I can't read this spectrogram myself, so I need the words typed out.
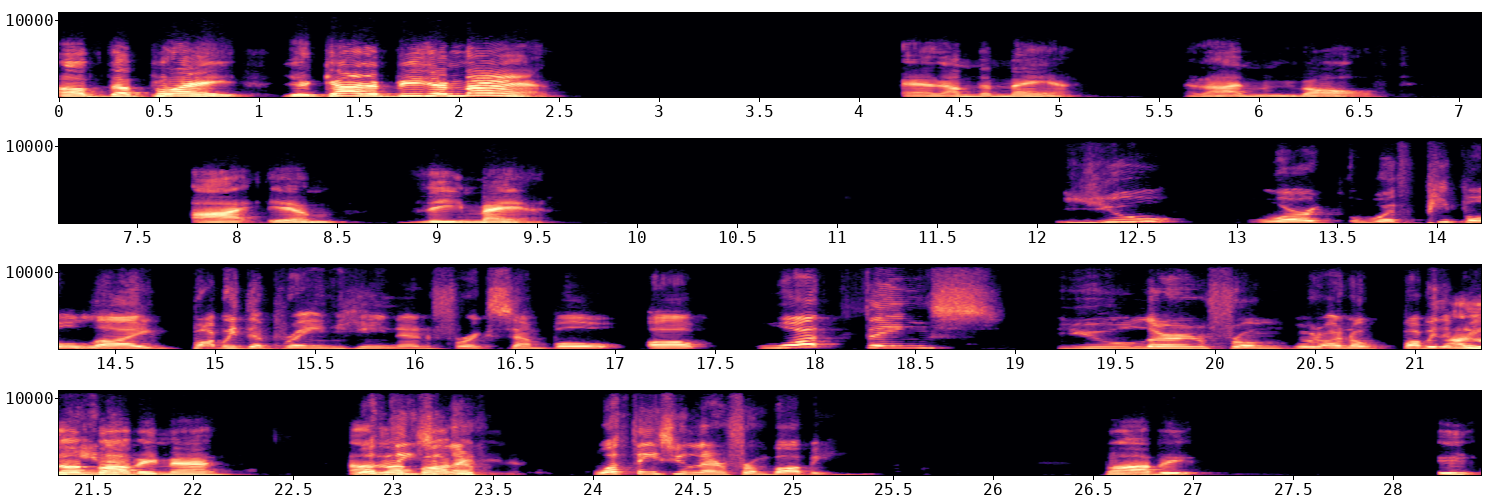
of the play. You got to be the man. And I'm the man, and I'm involved. I am the man. You worked with people like Bobby the Brain Heenan, for example. Uh, what things you learn from? I don't know Bobby the Brain I love Heenan. Bobby, man. I what love Bobby. Learn, what things you learn from Bobby? Bobby, he,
